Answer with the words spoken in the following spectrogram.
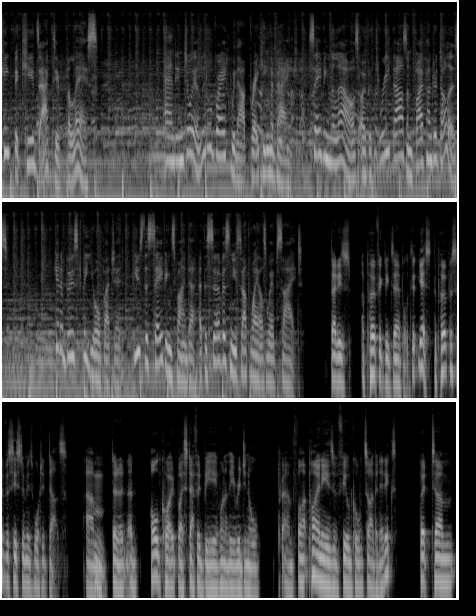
Keep the kids active for less. And enjoy a little break without breaking the bank, saving the Laos over $3,500. Get a boost for your budget. Use the Savings Finder at the Service New South Wales website. That is a perfect example. Yes, the purpose of a system is what it does. Um, so an, old quote by Stafford Beer, one of the original um, pioneers of a field called cybernetics. But um,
